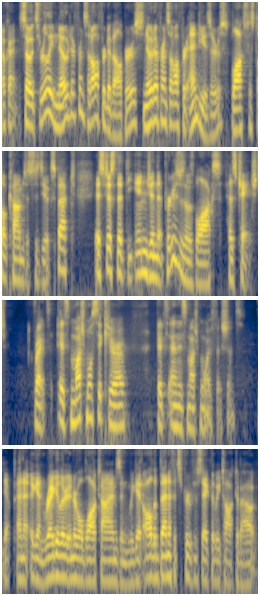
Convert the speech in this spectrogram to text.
Okay, so it's really no difference at all for developers, no difference at all for end users. Blocks will still come just as you expect. It's just that the engine that produces those blocks has changed. Right. It's much more secure. It's and it's much more efficient. Yep, and again, regular interval block times, and we get all the benefits of proof of stake that we talked about.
